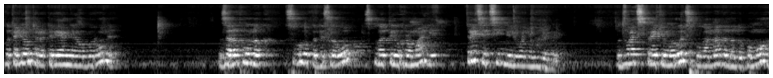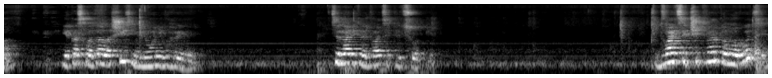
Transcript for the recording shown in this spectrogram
батальйон територіальної оборони за рахунок свого ПДФО сплатив громаді 37 мільйонів гривень. У 23-му році була надана допомога, яка складала 6 мільйонів гривень. Це навіть не 20%. У 24-му році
